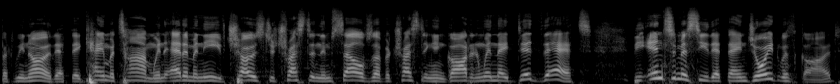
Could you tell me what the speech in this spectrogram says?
But we know that there came a time when Adam and Eve chose to trust in themselves over trusting in God. And when they did that, the intimacy that they enjoyed with God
